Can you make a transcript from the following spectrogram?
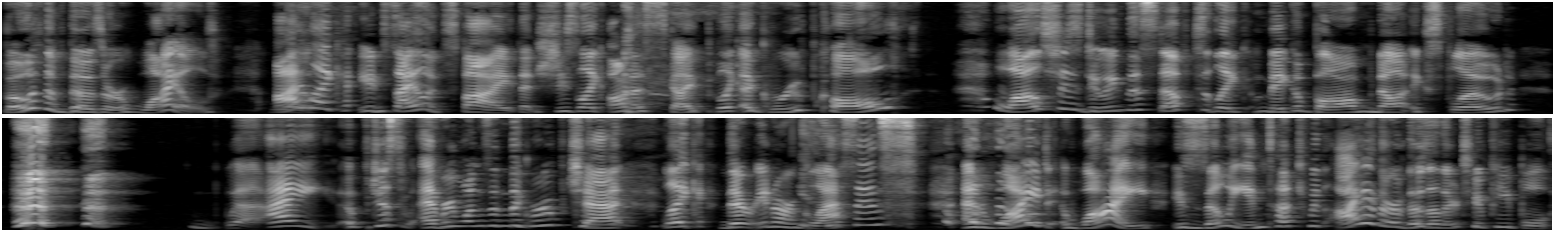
both of those are wild I like in Silent Spy that she's like on a Skype, like a group call while she's doing this stuff to like make a bomb not explode. I just everyone's in the group chat, like they're in our glasses. and why why is Zoe in touch with either of those other two people?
